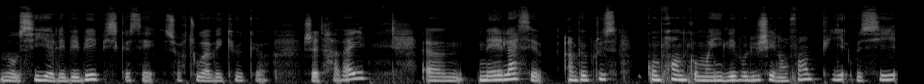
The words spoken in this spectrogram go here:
mais aussi les bébés, puisque c'est surtout avec eux que je travaille. Euh, mais là, c'est un peu plus comprendre comment il évolue chez l'enfant, puis aussi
